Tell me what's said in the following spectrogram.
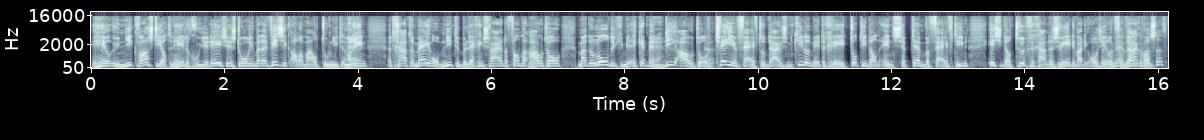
heel uniek was. Die had een hele goede Maar dat wist ik allemaal toen niet. Nee. Alleen, het gaat er mij om niet de beleggingswaarde van de auto. Maar de lol die ik meer. Ik heb met Ja. die auto 52.000 kilometer gereden. Tot hij dan in september 15 is hij dan teruggegaan naar Zweden. Waar hij origineel Welke vandaan kwam. was dat?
